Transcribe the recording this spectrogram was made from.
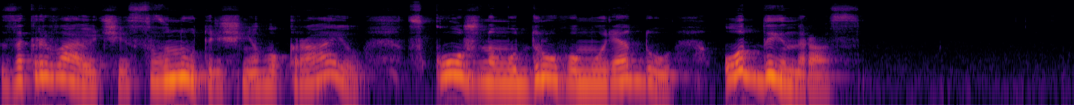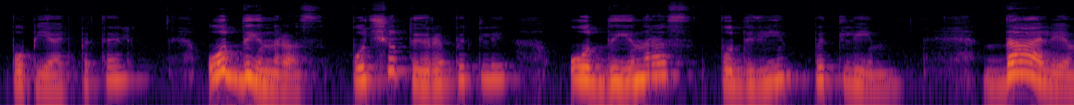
закриваючи з внутрішнього краю в кожному другому ряду один раз по 5 петель, один раз по 4 петлі, один раз по 2 петлі. Далі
